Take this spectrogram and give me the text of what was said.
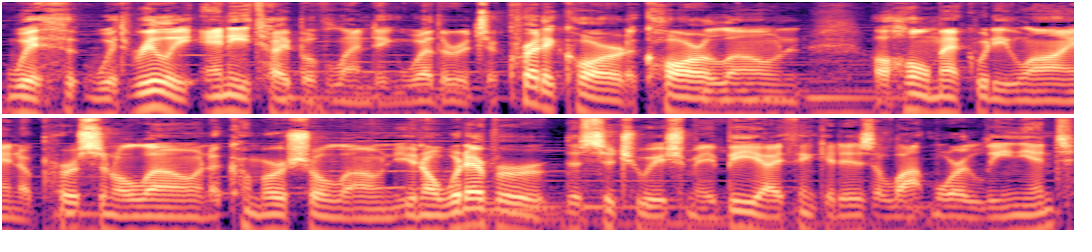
with with really any type of lending, whether it's a credit card, a car loan, a home equity line, a personal loan, a commercial loan. You know, whatever the situation may be, I think it is a lot more lenient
